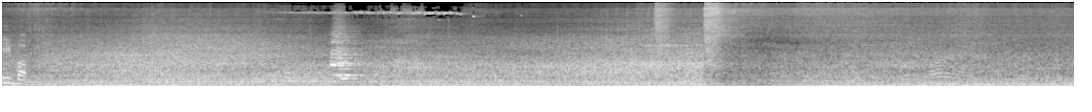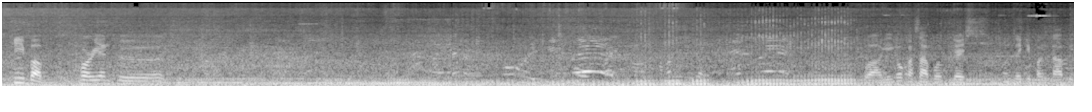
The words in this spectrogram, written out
Kebab. Kebab, Korean food. Wagi ko kasabot guys. Unsay kipang tabi.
